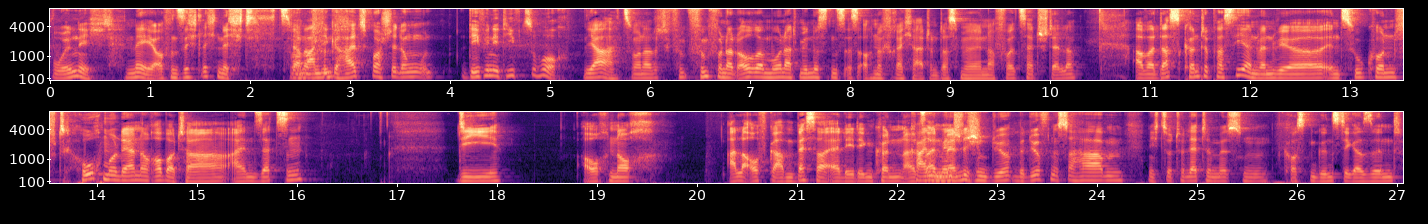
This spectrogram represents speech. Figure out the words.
Wohl nicht. Nee, offensichtlich nicht. Da waren die Gehaltsvorstellungen definitiv zu hoch. Ja, 200, 500 Euro im Monat mindestens ist auch eine Frechheit und das mir in einer Vollzeitstelle. Aber das könnte passieren, wenn wir in Zukunft hochmoderne Roboter einsetzen, die auch noch alle Aufgaben besser erledigen können als Keine ein menschlichen Mensch, Dür Bedürfnisse haben, nicht zur Toilette müssen kostengünstiger sind.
